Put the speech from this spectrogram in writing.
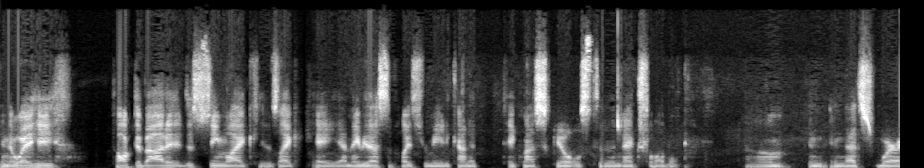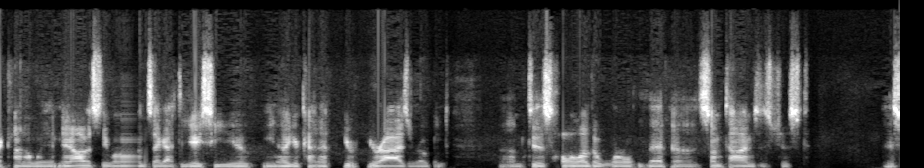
and the way he talked about it, it just seemed like it was like, hey, yeah, maybe that's the place for me to kind of take my skills to the next level. Um, and, and that's where I kind of went. And obviously, once I got to JCU, you know, you're kind of your your eyes are opened um, to this whole other world that uh, sometimes is just is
